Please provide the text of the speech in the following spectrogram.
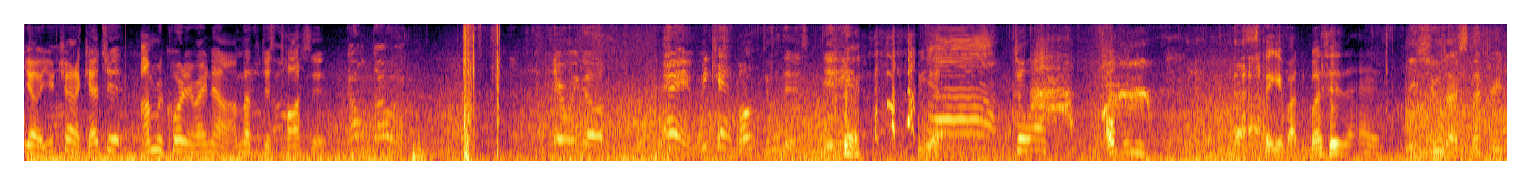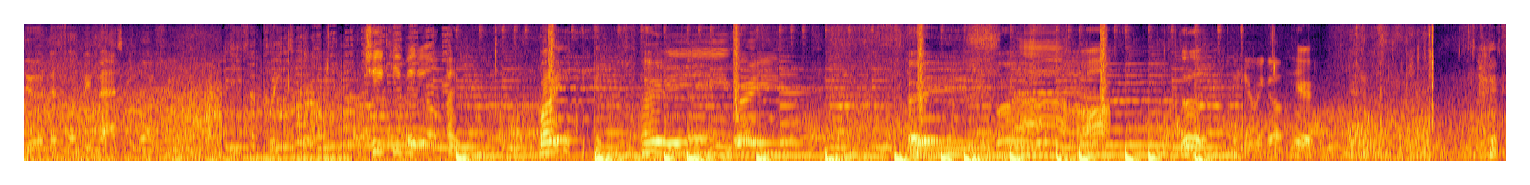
Yo, you trying to catch it? I'm recording right now. I'm about to just toss it. Don't throw it. Here we go. Hey, we can't both do this, idiot. Yeah. Joel. Open. Thinking about to bust his ass. These shoes are slippery, dude. They're supposed to be basketball shoes. These are cleats, bro. Cheeky video. Hey, Brain. Hey, Brain. Hey, Brain. Ah. Good. Here we go. Here.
